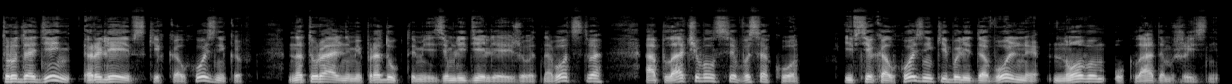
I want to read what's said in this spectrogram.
Трудодень рылеевских колхозников натуральными продуктами земледелия и животноводства оплачивался высоко, и все колхозники были довольны новым укладом жизни.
